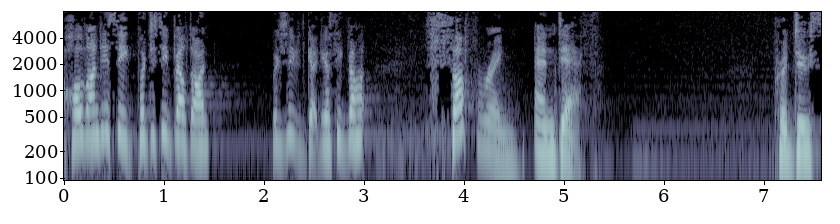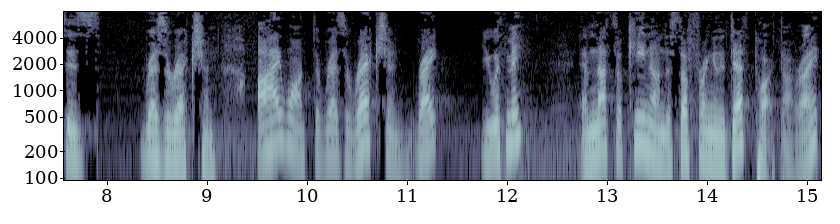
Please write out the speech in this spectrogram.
Hold on to your seat. Put your seatbelt on. Put your, seat, got your seatbelt on. Suffering and death produces resurrection. I want the resurrection, right? You with me? I'm not so keen on the suffering and the death part, though, right?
